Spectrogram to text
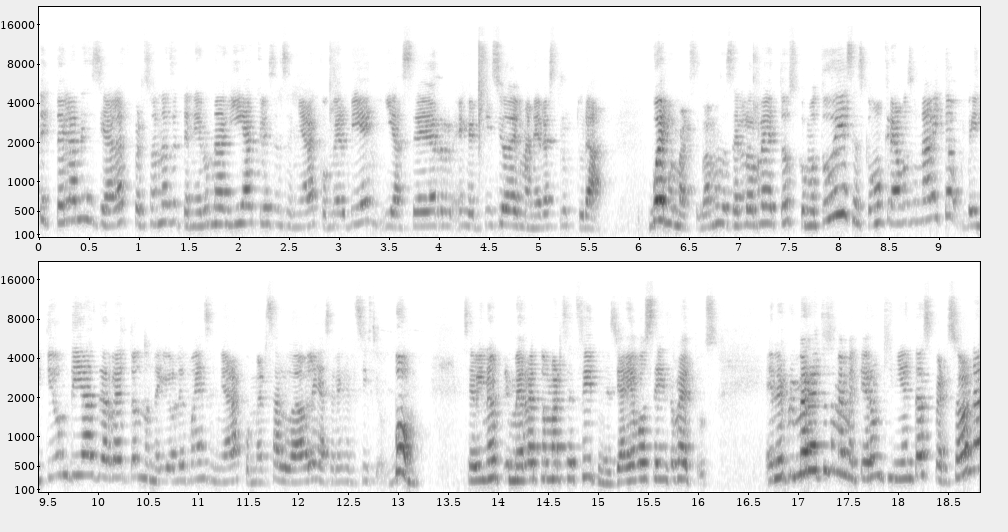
detecté la necesidad de las personas de tener una guía que les enseñara a comer bien y hacer ejercicio de manera estructurada. Bueno, Marce, vamos a hacer los retos. Como tú dices, ¿cómo creamos un hábito? 21 días de reto en donde yo les voy a enseñar a comer saludable y hacer ejercicio. ¡Boom! Se vino el primer reto Marce Fitness. Ya llevo seis retos. En el primer reto se me metieron 500 personas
